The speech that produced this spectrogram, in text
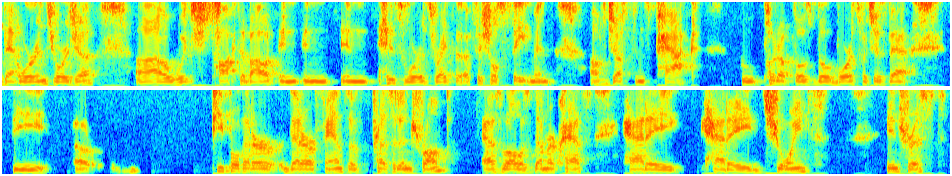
that were in Georgia, uh, which talked about, in, in, in his words, right, the official statement of Justin's PAC who put up those billboards, which is that the uh, people that are that are fans of President Trump as well as Democrats had a had a joint interest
